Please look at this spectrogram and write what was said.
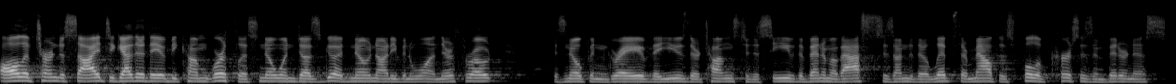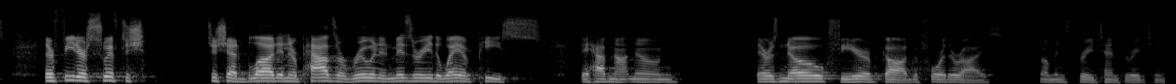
All have turned aside, together they have become worthless. No one does good, no, not even one. Their throat is an open grave. They use their tongues to deceive. The venom of asps is under their lips. Their mouth is full of curses and bitterness. Their feet are swift to, sh- to shed blood. and their paths are ruin and misery. The way of peace they have not known. There is no fear of God before their eyes. Romans 3 10 through 18.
